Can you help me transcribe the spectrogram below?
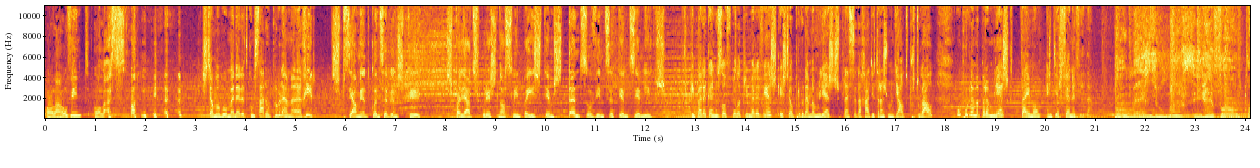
Olá, ouvinte. Olá, Sónia. Isto é uma boa maneira de começar o programa, a rir. Especialmente quando sabemos que, espalhados por este nosso lindo país, temos tantos ouvintes atentos e amigos. E para quem nos ouve pela primeira vez, este é o programa Mulheres de Esperança da Rádio Transmundial de Portugal, um programa para mulheres que teimam em ter fé na vida. O mestre o mar se revolta,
